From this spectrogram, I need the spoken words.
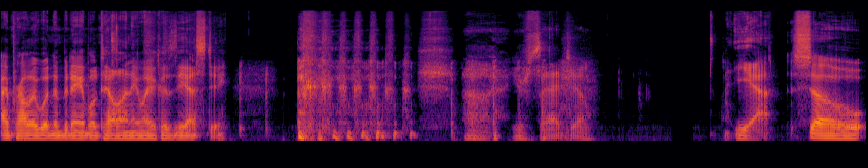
I probably wouldn't have been able to tell anyway because the SD. Ah, you're sad, Joe. yeah. So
